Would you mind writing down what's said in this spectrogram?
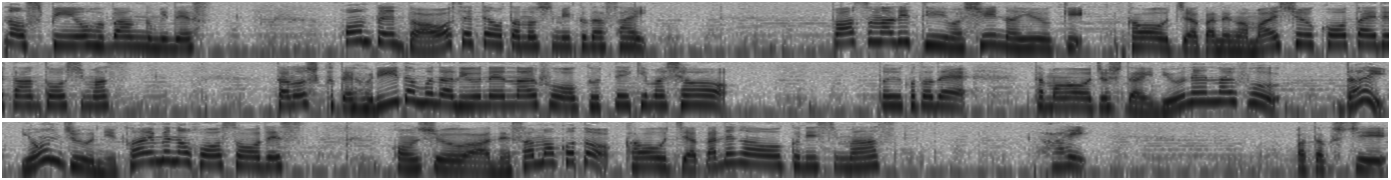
のスピンオフ番組です。本編と合わせてお楽しみください。パーソナリティは椎名祐希川内茜が毎週交代で担当します。楽しくてフリーダムな留年ライフを送っていきましょう。ということで玉川女子大留年ライフ第42回目の放送です。今週はねさまこと川内茜がお送りします。はい。私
